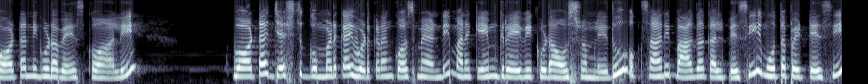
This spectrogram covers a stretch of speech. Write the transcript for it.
వాటర్ని కూడా వేసుకోవాలి. వాటర్ జస్ట్ గుమ్మడికాయ ఉడకడం కోసమే అండి. మనకేం గ్రేవీ కూడా అవసరం లేదు. ఒకసారి బాగా కలిపేసి మూత పెట్టేసి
